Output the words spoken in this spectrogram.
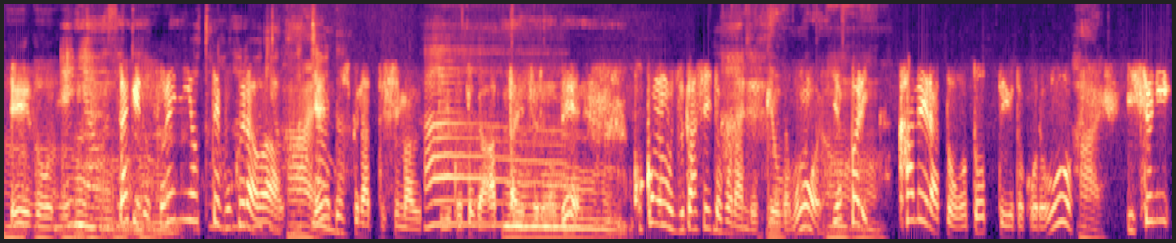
うん。映像に。だけど、それによって僕らははい。ややこしくなってしまうっていうことがあったりするので、うん。ここも難しいところなんですけれどもうん、やっぱりカメラと音っていうところをはい。一緒に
